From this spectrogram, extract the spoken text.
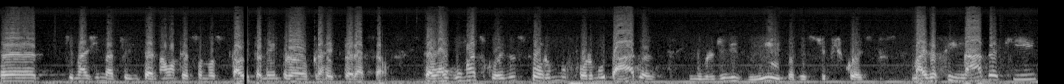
uh, que imagina tu internar uma pessoa no hospital e também para recuperação. Então algumas coisas foram, foram mudadas, número de visitas, esse tipo de coisa. Mas assim, nada que,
